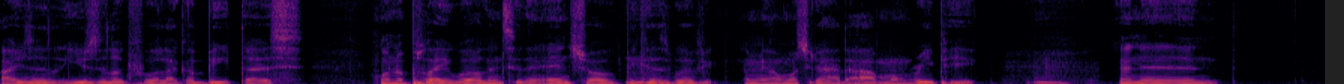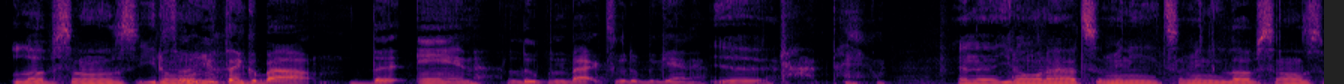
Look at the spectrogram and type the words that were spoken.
I usually usually look for like a beat that's gonna play well into the intro because with I mean, I want you to have the album on repeat, and then love songs. You don't. so want, you think about the end looping back to the beginning. yeah. God damn. And then you don't want to have too many too many love songs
